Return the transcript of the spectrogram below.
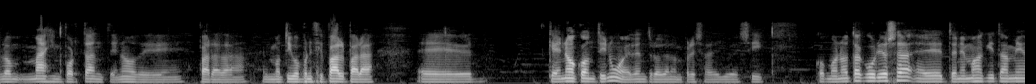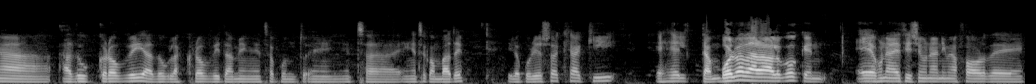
lo más importante, ¿no? De, para la- el motivo principal para eh, que no continúe dentro de la empresa de UFC. Como nota curiosa, eh, tenemos aquí también a, Doug Crosby, a Douglas Crosby también en, esta punto, en, esta, en este combate. Y lo curioso es que aquí es el vuelve a dar algo que es una decisión unánime a favor de,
